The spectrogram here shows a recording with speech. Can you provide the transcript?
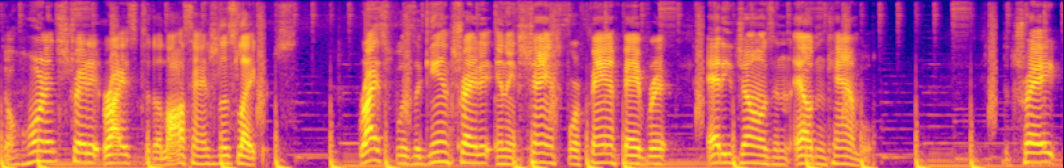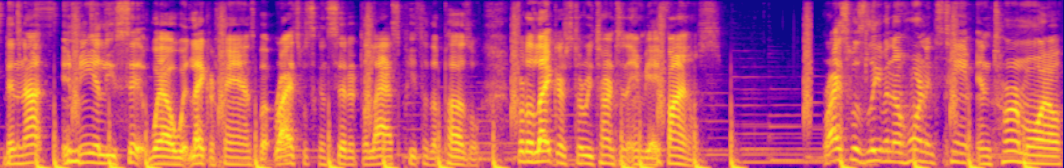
the Hornets traded Rice to the Los Angeles Lakers. Rice was again traded in exchange for fan favorite Eddie Jones and Elden Campbell. The trade did not immediately sit well with Laker fans, but Rice was considered the last piece of the puzzle for the Lakers to return to the NBA Finals. Rice was leaving the Hornets team in turmoil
